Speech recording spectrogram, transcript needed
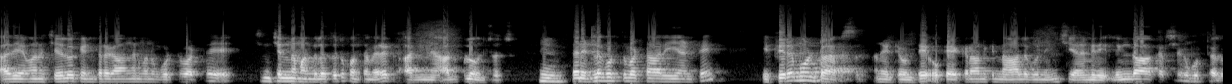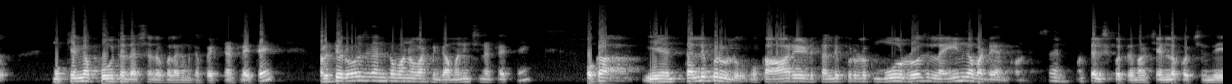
అది మన చేలోకి ఎంటర్ కాగానే మనం గుర్తుపడితే చిన్న చిన్న మందులతో కొంతమేర అదుపులో ఉంచవచ్చు దాన్ని ఎట్లా గుర్తుపట్టాలి అంటే ఈ ఫిరమోన్ ట్రాప్స్ అనేటువంటి ఒక ఎకరానికి నాలుగు నుంచి ఎనిమిది లింగాకర్షక బుట్టలు ముఖ్యంగా పూత దశ లోపల కనుక పెట్టినట్లయితే ప్రతిరోజు కనుక మనం వాటిని గమనించినట్లయితే ఒక తల్లి పురుగులు ఒక ఆరేడు తల్లి పురుగులకు మూడు రోజులు లైన్గా పడ్డాయి అనుకోండి. సరే. మనకు తెలిసిపోతుంది మన చేనులోకి వచ్చింది.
